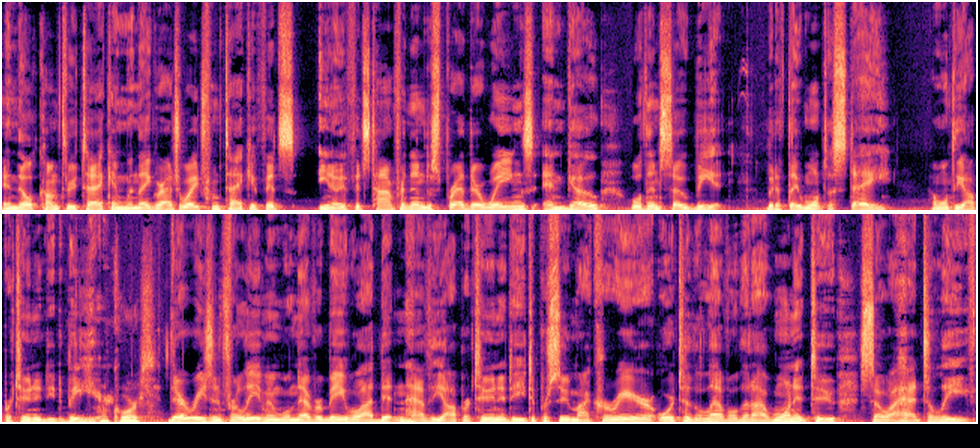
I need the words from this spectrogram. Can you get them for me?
and they'll come through tech and when they graduate from tech, if it's you know, if it's time for them to spread their wings and go, well, then so be it. But if they want to stay, I want the opportunity to be here. Of course. Their reason for leaving will never be, well, I didn't have the opportunity to pursue my career or to the level that I wanted to, so I had to leave.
